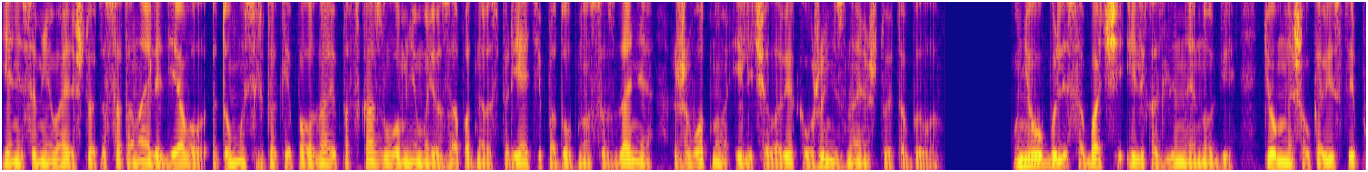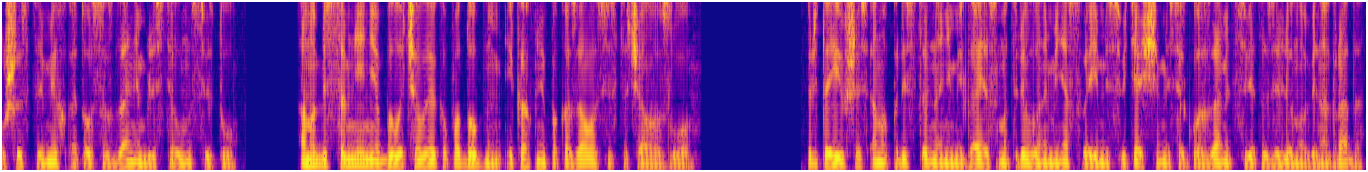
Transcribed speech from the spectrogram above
Я не сомневаюсь, что это сатана или дьявол. Эту мысль, как я полагаю, подсказывало мне мое западное восприятие подобного создания, животного или человека, уже не знаю, что это было. У него были собачьи или козлиные ноги, темный шелковистый пушистый мех этого создания блестел на свету. Оно без сомнения было человекоподобным и, как мне показалось, источало зло. Притаившись, оно пристально, не мигая, смотрело на меня своими светящимися глазами цвета зеленого винограда,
